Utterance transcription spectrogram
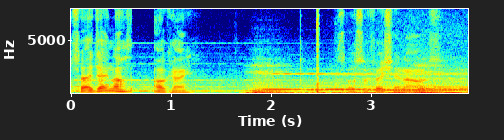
So I didn't know. Okay. So sufficient hours.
